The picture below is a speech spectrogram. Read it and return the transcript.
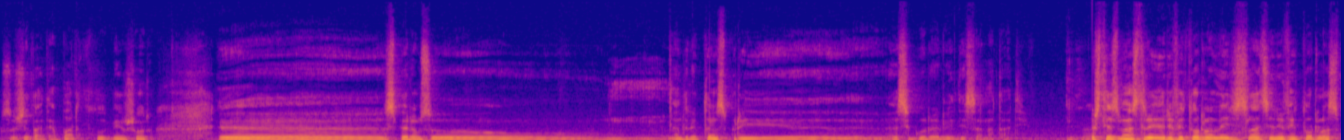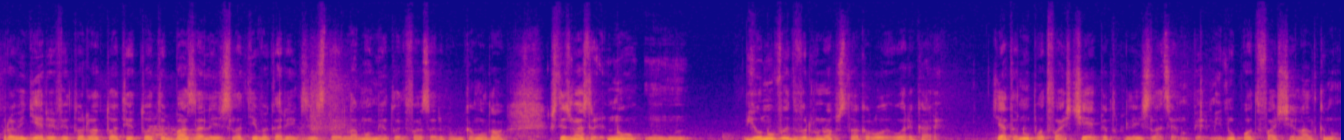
societatea aparte, tot bine ușor. Sperăm să îndreptăm spre asigurările de sănătate. Exact. Știți, noastră, referitor la legislație, referitor la supraveghere, referitor la toate, toată baza legislativă care există la momentul de față Republica Moldova, știți, noastră, nu, eu nu văd vreun obstacol oarecare. Iată, nu pot face ce, pentru că legislația nu permite. Nu pot face celălalt, că nu.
